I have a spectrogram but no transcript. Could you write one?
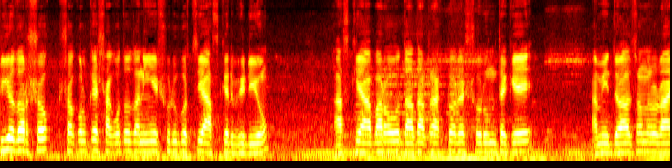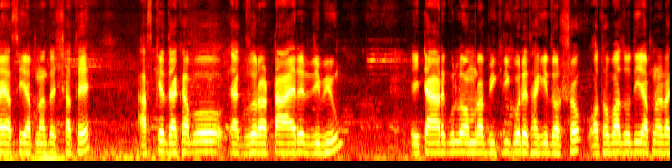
প্রিয় দর্শক, সকলকে স্বাগত জানিয়ে শুরু করছি আজকের ভিডিও। আজকে আবারও দাদা ট্রাক্টরের শোরুম থেকে আমি দয়ালচন্দ্র রায় আছি আপনাদের সাথে। আজকে দেখাবো একজোড়া টায়ারের রিভিউ। এই টায়ারগুলো আমরা বিক্রি করে থাকি দর্শক, অথবা যদি আপনারা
